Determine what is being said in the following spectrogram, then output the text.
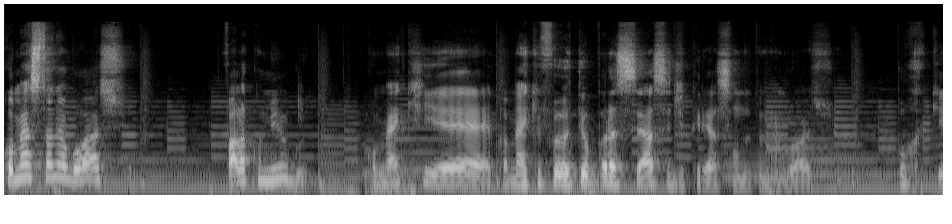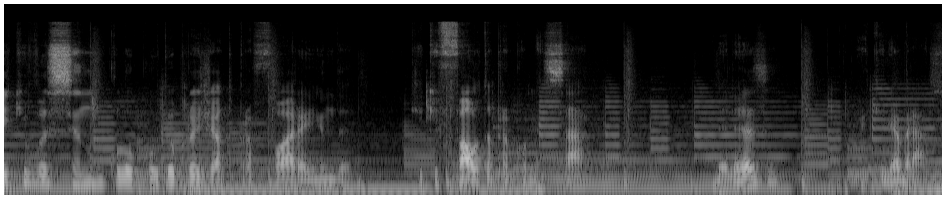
Começa teu negócio. Fala comigo. Como é que é? Como é que foi o teu processo de criação do teu negócio? Por que que você não colocou o teu projeto para fora ainda? O que, que falta para começar? Beleza? Aquele abraço.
